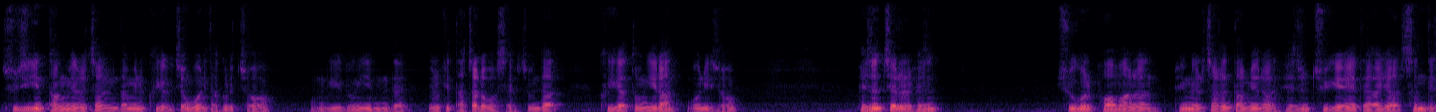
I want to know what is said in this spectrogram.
수직인 당면을 자른다면 크기가 일정 원이다. 그렇죠? 원기둥이 있는데 이렇게 다 잘라보세요. 좀 다 크기가 동일한 원이죠. 회전체를 회전 축을 포함하는 평면을 자른다면 회전축에 대하여 선대.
